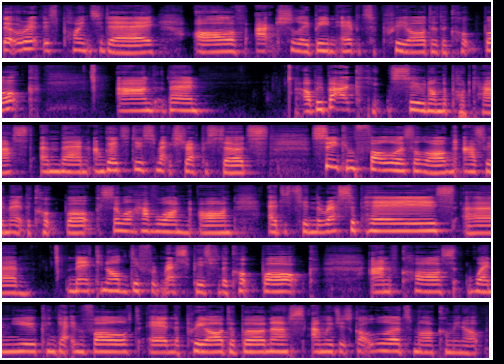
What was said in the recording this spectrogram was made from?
that we're at this point today of actually being able to pre order the cookbook. And then I'll be back soon on the podcast, and then I'm going to do some extra episodes so you can follow us along as we make the cookbook. So we'll have one on editing the recipes, um, making all different recipes for the cookbook. And of course, when you can get involved in the pre order bonus, and we've just got loads more coming up.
